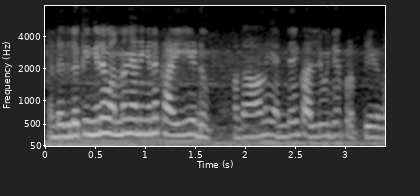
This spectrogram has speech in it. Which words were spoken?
കണ്ടോ ഇതിലൊക്കെ ഇങ്ങനെ വന്നാൽ ഞാനിങ്ങനെ കൈയിടും. അതാണ് എന്റെയും കല്ലുവിന്റെയും പ്രത്യേകത.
